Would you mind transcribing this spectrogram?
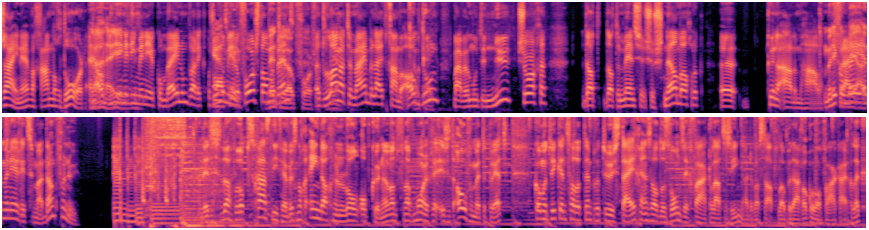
zijn. Hè. We gaan nog door. En Ja, ook nee, die dingen die meneer Combe noemt... waar ik zonder meer een voorstander ben... voor? het lange termijn beleid gaan we ook doen. Maar we moeten nu zorgen dat, dat de mensen zo snel mogelijk eh, kunnen ademhalen. Meneer Combe Vrijuit. en meneer Ritsema, dank voor nu. Dit is de dag waarop schaatsliefhebbers nog één dag hun lol op kunnen... want vanaf morgen is het over met de pret. Komend weekend zal de temperatuur stijgen en zal de zon zich vaker laten zien. Nou, dat was de afgelopen dagen ook al wel vaak eigenlijk.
